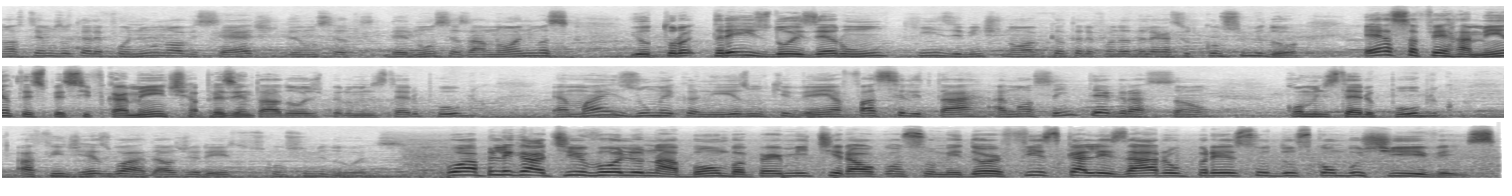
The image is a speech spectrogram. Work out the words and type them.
Nós temos o telefone 197, denúncias, denúncias anônimas, e o 3201 1529, que é o telefone da Delegacia do Consumidor. Essa ferramenta, especificamente, apresentada hoje pelo Ministério Público, é mais um mecanismo que vem a facilitar a nossa integração com o Ministério Público a fim de resguardar os direitos dos consumidores. O aplicativo Olho na Bomba permitirá ao consumidor fiscalizar o preço dos combustíveis.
